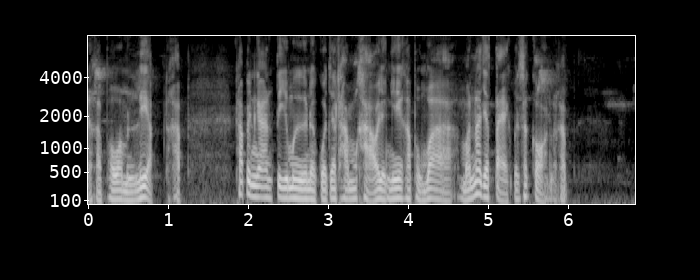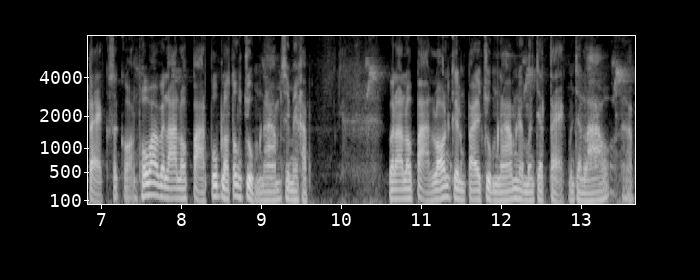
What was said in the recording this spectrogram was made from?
นะครับ เพราะว่ามันเรียบนะครับ ถ้าเป็นงานตีมือเนี่ยกว่าจะทำขาวอย่างนี้ครับ ผมว่ามันน่าจะแตกไปซะก่อนนะครับ แตกซะก่อน เพราะว่าเวลาเราปาดปุ๊บเราต้องจุ่มน้ำใช่ไหมครับ เวลาเราปาดร้อนเกินไปจุ่มน้ำเนี่ยมันจะแตกมันจะร้าวนะครับ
